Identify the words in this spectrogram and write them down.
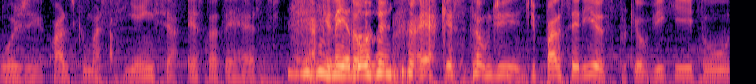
hoje, é quase que uma ciência extraterrestre, é a questão, é a questão de, de parcerias, porque eu vi que tu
